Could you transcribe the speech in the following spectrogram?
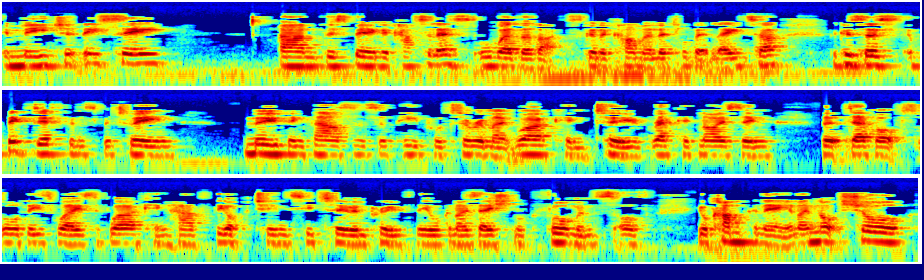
immediately see um, this being a catalyst or whether that's going to come a little bit later because there's a big difference between moving thousands of people to remote working to recognizing that DevOps or these ways of working have the opportunity to improve the organizational performance of your company. And I'm not sure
